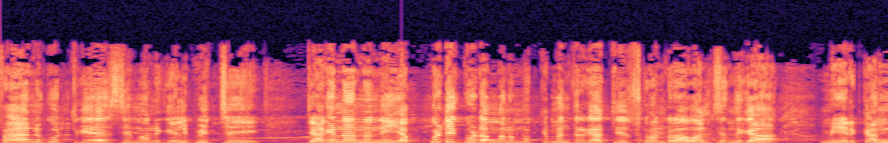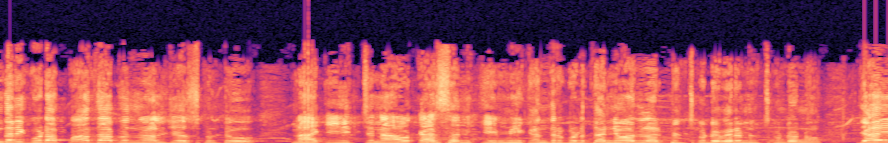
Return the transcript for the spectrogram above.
ఫ్యాన్ గుర్తుకు వేసి మనం గెలిపించి జగనన్నని ఎప్పటికి కూడా మన ముఖ్యమంత్రిగా తీసుకొని రావాల్సిందిగా మీకందరికి కూడా పాదాభివందనాలు చేసుకుంటూ నాకు ఇచ్చిన అవకాశానికి మీకందరూ కూడా ధన్యవాదాలు అర్పించుకుంటూ విరమించుకుంటాను జై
